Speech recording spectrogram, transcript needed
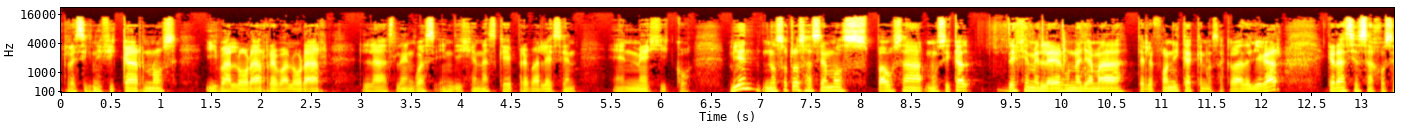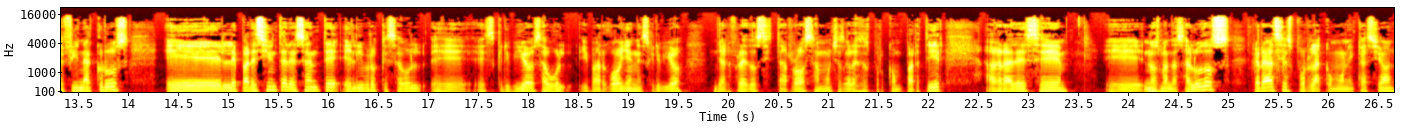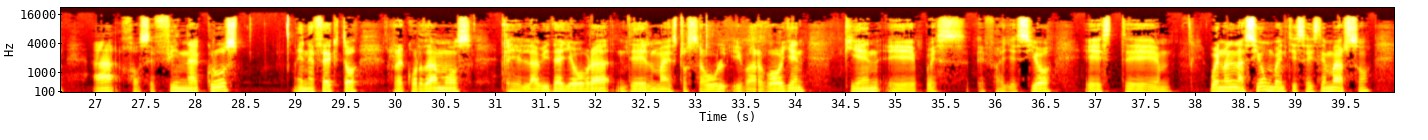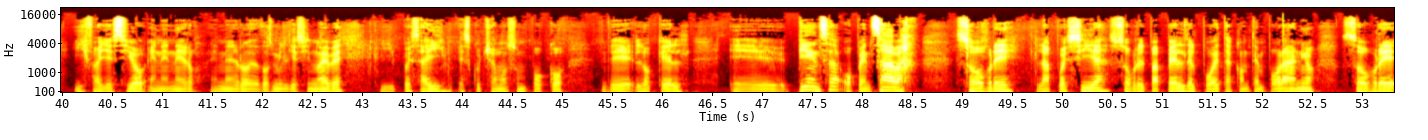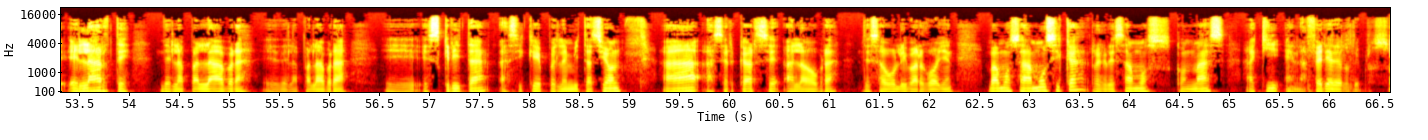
resignificarnos y valorar, revalorar las lenguas indígenas que prevalecen en México. Bien, nosotros hacemos pausa musical. Déjenme leer una llamada telefónica que nos acaba de llegar. Gracias a Josefina Cruz. Eh, le pareció interesante el libro que Saúl eh, escribió, Saúl Ibargoyen escribió de Alfredo Citarrosa. Muchas gracias por compartir. Agradece, eh, nos manda saludos. Gracias por la comunicación a Josefina Cruz. En efecto, recordamos eh, la vida y obra del maestro Saúl Ibargoyen, quien eh, pues eh, falleció este bueno él nació un 26 de marzo y falleció en enero enero de 2019 y pues ahí escuchamos un poco de lo que él eh, piensa o pensaba sobre la poesía, sobre el papel del poeta contemporáneo, sobre el arte de la palabra, eh, de la palabra eh, escrita. Así que pues la invitación a acercarse a la obra de Saúl Ibargoyen. Vamos a música, regresamos con más aquí en la Feria de los Libros.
